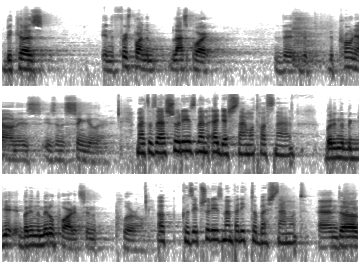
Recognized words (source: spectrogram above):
Because in the first part and the last part, the, the, the pronoun is, is in the singular. Mert az első részben egyes számot használ, But in, the begin, but in the middle part, it's in the plural. a középső részben pedig többes számot. And uh,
